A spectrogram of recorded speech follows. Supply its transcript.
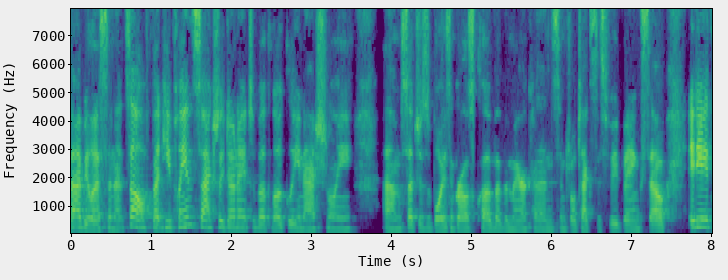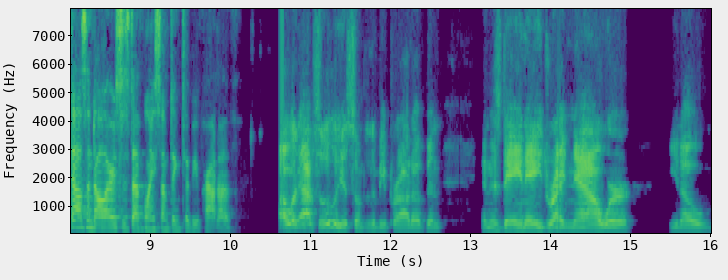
fabulous in itself, but he plans to actually donate to both locally and nationally, um, such as the Boys and Girls Club of America and Central Texas Food Bank. So $88,000 is definitely something to be proud of. Oh, it absolutely is something to be proud of. And in this day and age right now where, you know,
